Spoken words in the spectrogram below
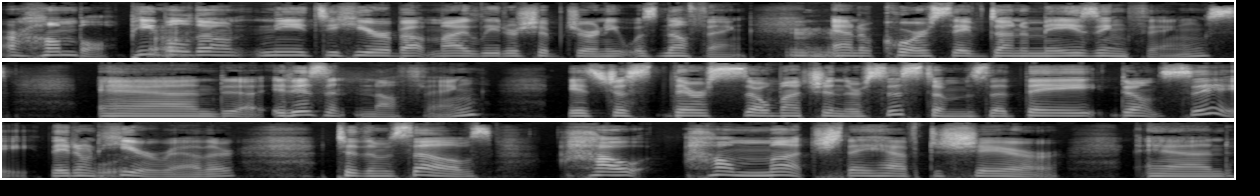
are humble. People don't need to hear about my leadership journey. It was nothing. Mm-hmm. And of course, they've done amazing things. And uh, it isn't nothing. It's just there's so much in their systems that they don't see, they don't hear rather, to themselves how how much they have to share. And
